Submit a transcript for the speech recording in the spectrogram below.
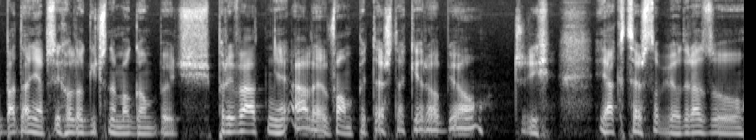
Badania psychologiczne mogą być prywatnie, ale WOMPy też takie robią. Czyli jak chcesz sobie od razu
